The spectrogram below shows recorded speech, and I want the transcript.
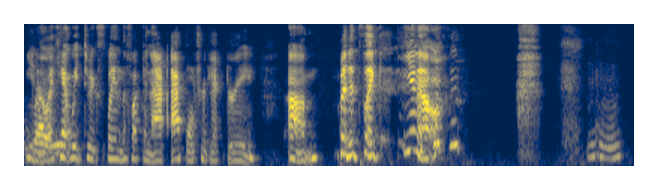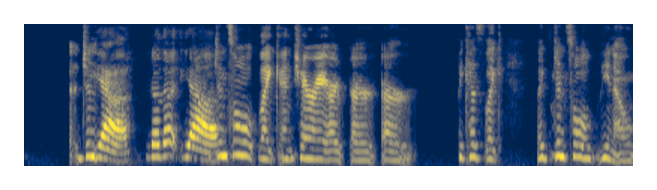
you know, I can't wait to explain the fucking a- apple trajectory. Um, but it's like, you know. hmm Jin, Yeah. No, that yeah. JinSoul like and Choerry are are are because like like JinSoul, you know,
